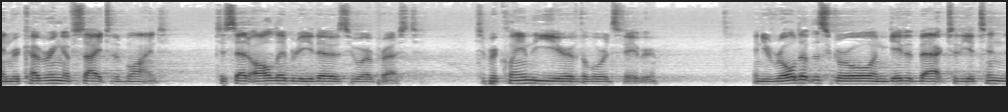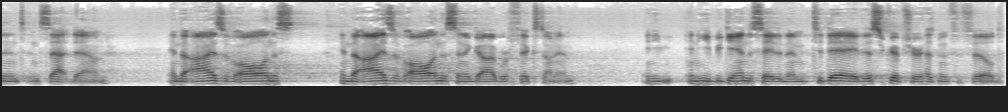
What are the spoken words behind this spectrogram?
and recovering of sight to the blind, to set all liberty those who are oppressed, to proclaim the year of the Lord's favor. And he rolled up the scroll and gave it back to the attendant and sat down. And the eyes of all in the, and the eyes of all in the synagogue were fixed on him. And he, and he began to say to them, Today this scripture has been fulfilled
